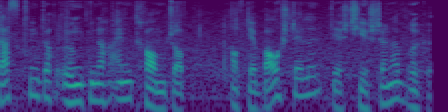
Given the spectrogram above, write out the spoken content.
Das klingt doch irgendwie nach einem Traumjob auf der Baustelle der Schiersteiner Brücke.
